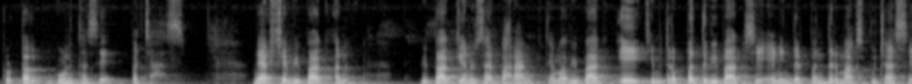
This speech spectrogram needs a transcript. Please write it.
ટોટલ ગુણ થશે પચાસ. નેક્સ્ટ છે વિભાગ અનુ, વિભાગીય અનુસાર ભારાંક, તેમાં વિભાગ એ જે મિત્રો પદ વિભાગ છે, એની અંદર પંદર માર્ક્સ પૂછાશે.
